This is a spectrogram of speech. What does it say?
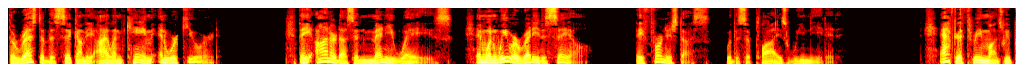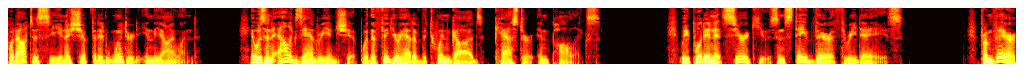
the rest of the sick on the island came and were cured. They honored us in many ways and when we were ready to sail they furnished us with the supplies we needed. After 3 months we put out to sea in a ship that had wintered in the island. It was an alexandrian ship with a figurehead of the twin gods castor and pollux. We put in at syracuse and stayed there 3 days. From there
